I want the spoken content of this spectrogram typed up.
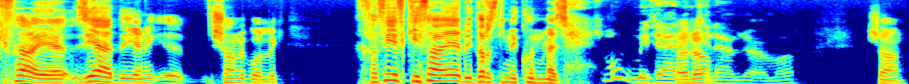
كفاية زيادة يعني شلون أقول لك؟ خفيف كفاية لدرجة إنه يكون مزح. مو بمثال. كلامنا عمر شلون؟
